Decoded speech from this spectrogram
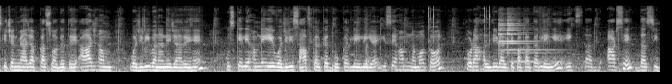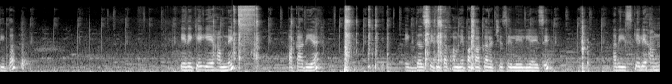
राज किचन में आज आपका स्वागत है। आज हम वजरी बनाने जा रहे हैं। उसके लिए हमने ये वजरी साफ़ कर कर धोकर ले लिया है। इसे हम नमक और थोड़ा हल्दी डाल के पका कर लेंगे। एक आठ से दस सीटी तक। ये देखिए, ये हमने पका दिया है। एक दस सीटी तक हमने पका कर अच्छे से ले लिया इसे। अभी इसके लिए हम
